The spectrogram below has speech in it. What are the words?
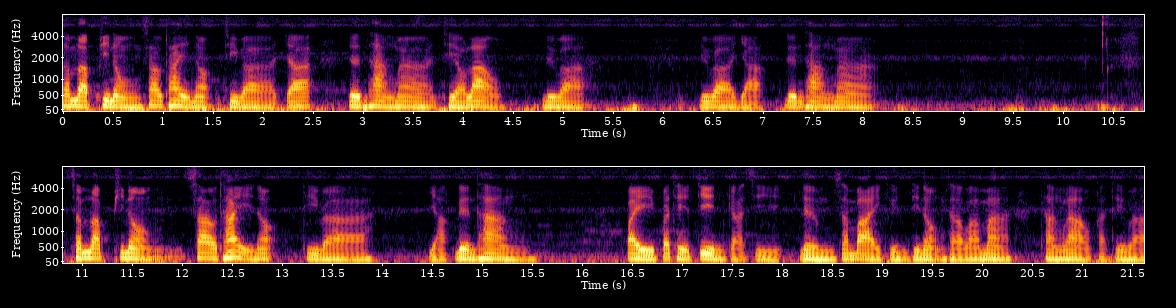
สำหรับพี่น้องชาวไทยเนาะที่ว่าจะเดินทางมาเที่ยวเล่าหรือว่า หรือว่าอยากเดินทางมา สำหรับพี่น้องชาวไทยเนาะที่ว่าอยากเดินทาง ไปประเทศจีนก็สิเริ่มสบายขึ้นพี่น้องถ้าว่ามาทางลาวก็ถือว่า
